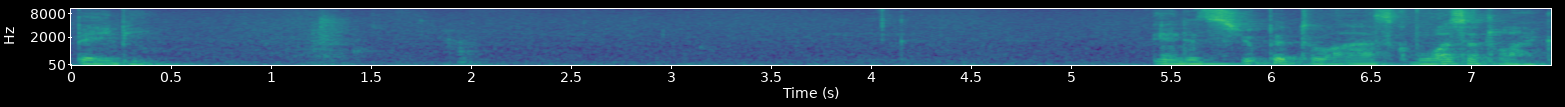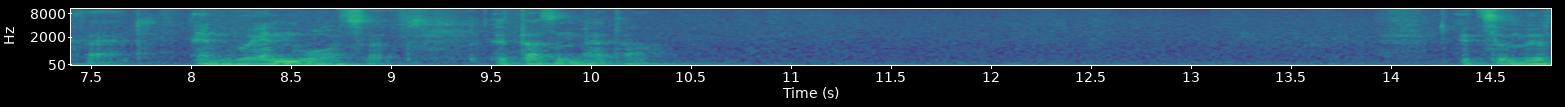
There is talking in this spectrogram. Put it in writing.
baby. And it's stupid to ask, was it like that? And when was it? It doesn't matter. It's a myth.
